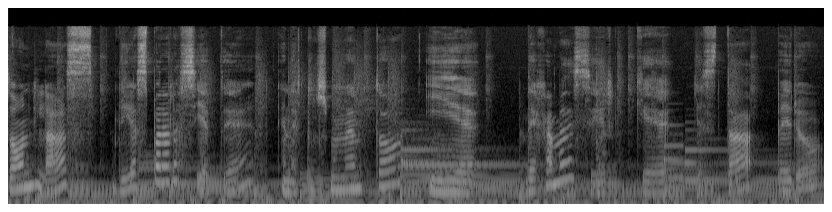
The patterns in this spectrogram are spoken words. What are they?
son las 10 para las 7 en estos momentos y eh, déjame decir que está pero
